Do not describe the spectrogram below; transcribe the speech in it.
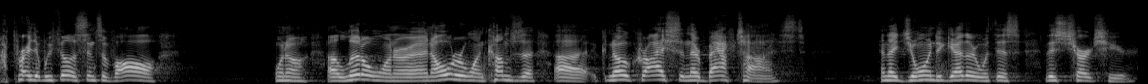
I pray that we feel a sense of awe when a, a little one or an older one comes to uh, know Christ and they're baptized and they join together with this, this church here.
